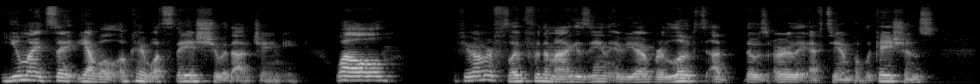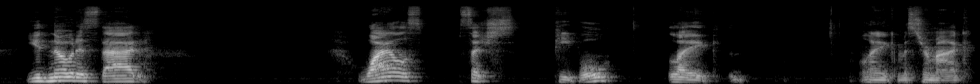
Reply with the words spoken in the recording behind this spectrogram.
you might say, yeah, well, okay, what's the issue with that, Jamie? Well, if you ever flipped through the magazine, if you ever looked at those early FTM publications, you'd notice that while such people like like Mr. Mac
